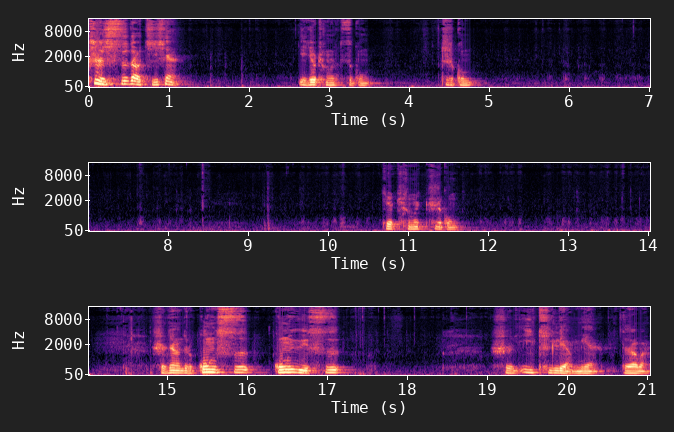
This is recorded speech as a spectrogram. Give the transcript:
自私到极限，也就成了自宫、职宫。就成了职工，实际上就是公私、公与私是一体两面，知道吧？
